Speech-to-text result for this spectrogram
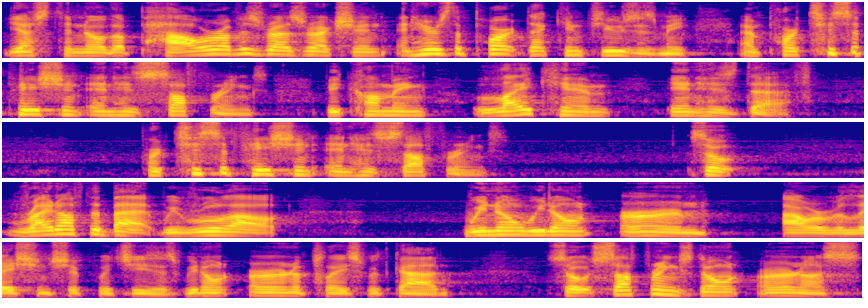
yes, to know the power of his resurrection. And here's the part that confuses me and participation in his sufferings, becoming like him in his death. Participation in his sufferings. So, right off the bat, we rule out, we know we don't earn our relationship with Jesus, we don't earn a place with God. So sufferings don't earn us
